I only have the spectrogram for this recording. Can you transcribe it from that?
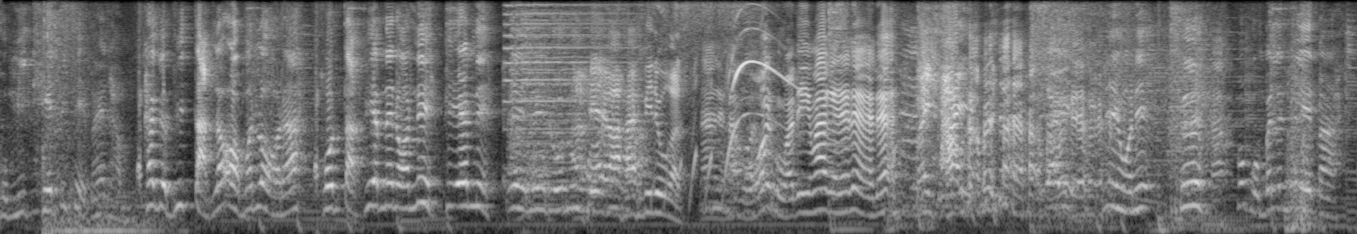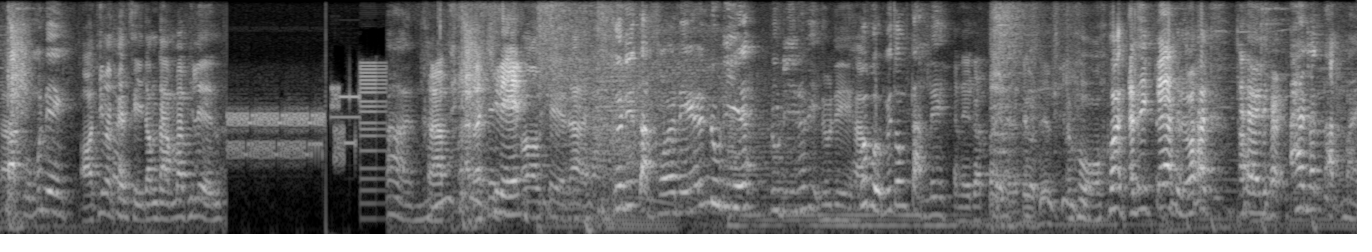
ผมมีเคสพิเศษมาให้ทำถ้าเกิดพี่ตัดแล้วออกมาหล่อนะ คนตัดเพียบแน่นอนนี่พี่เอ็มนี่นี่นี่ดูดูหัวพี่เอาให้พี่ดูก่อนได้เลยครับโอ้ยหัวดีมากเลยนะเนี่ยอันเนี้ยไม่ใช่ไม่ใช่ครับใช่โอเคโอเคนี่หัวนี้คือพวกผมไปเล่นพิเรนมาตัดผมมันเองอ๋อที่มันเป็นสีดำๆป่ะพี่เลน อ่าครับอันนั้นขี้เลนโอเคได้ครับ คือนี่ตัดซอยเองดูดีนะดูดีนะพี่ดูดีครับเพื่อเบิร์ไม่ต้องตัดเลย อันนี้เราเปิดเดี๋ยวเดี๋ยวโอ้โห อันนี้แก้หรือว่าอะไรเนี่ย ให้มันตัดใหม่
